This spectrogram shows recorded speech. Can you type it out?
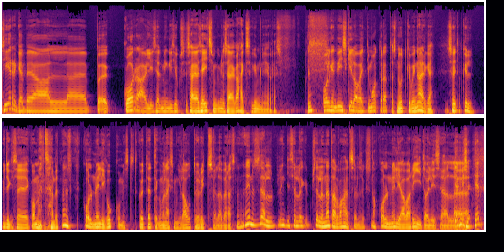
sirge peal korra oli seal mingi niisuguse saja seitsmekümne, saja kaheksakümne juures. Kolmkümmend viis kilovatti mootorratas, nutke või naerge, sõidab küll. muidugi see kommentaar, et noh, kolm-neli kukkumist, et kujuta ette, kui me läheks mingile autoüritusele pärast, no ei no seal mingi selle, sellel nädalavahetusel niisugused noh, kolm-neli avariid oli seal. tead, mis, tead,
